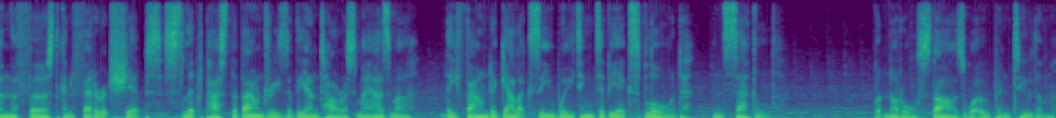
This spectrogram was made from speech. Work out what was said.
When the first Confederate ships slipped past the boundaries of the Antares miasma, they found a galaxy waiting to be explored and settled. But not all stars were open to them.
